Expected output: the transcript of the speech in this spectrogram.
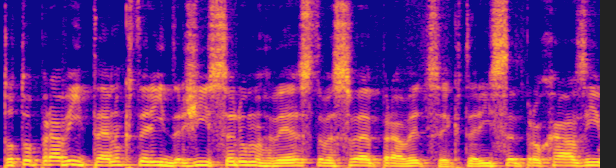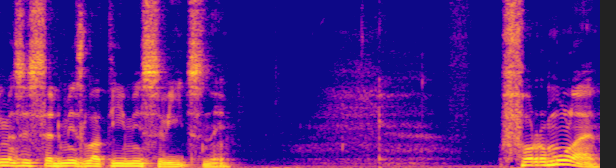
Toto praví ten, který drží sedm hvězd ve své pravici, který se prochází mezi sedmi zlatými svícny. Formule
